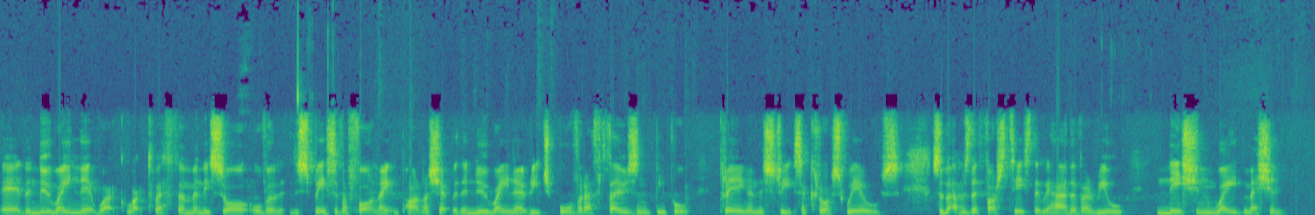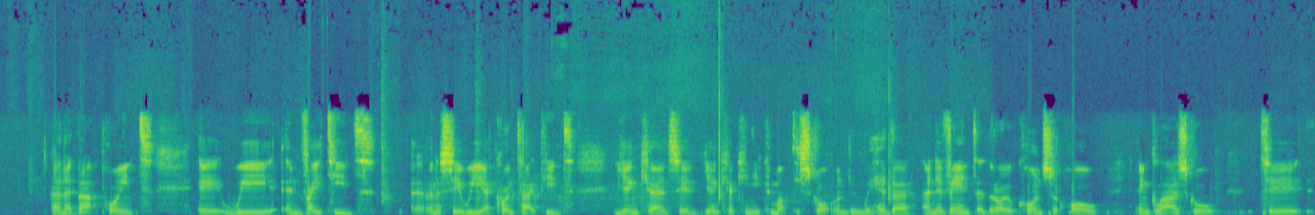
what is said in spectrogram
uh, the New Wine Network worked with them, and they saw over the space of a fortnight in partnership with the New Wine Outreach over a thousand people praying on the streets across Wales. So that was the first taste that we had of a real nationwide mission. And at that point, uh, we invited, uh, and I say we, uh, contacted Yinka and said, Yinka, can you come up to Scotland? And we had a, an event at the Royal Concert Hall in Glasgow to,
